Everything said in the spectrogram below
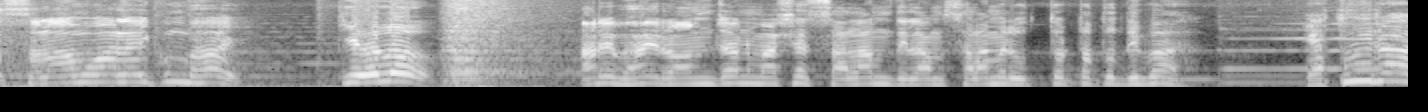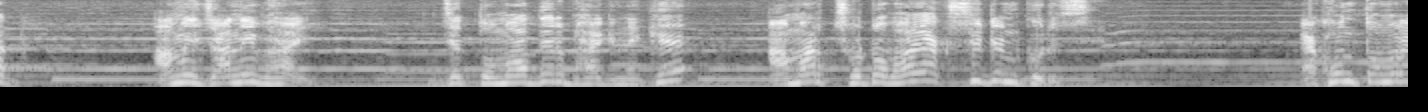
আসসালামু আলাইকুম ভাই। কি হলো? আরে ভাই রমজান মাসে সালাম দিলাম সালামের উত্তরটা তো দিবা। এতই রাগ? আমি জানি ভাই যে তোমাদের ভাগ্নেকে আমার ছোট ভাই অ্যাক্সিডেন্ট করেছে। এখন তোমরা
